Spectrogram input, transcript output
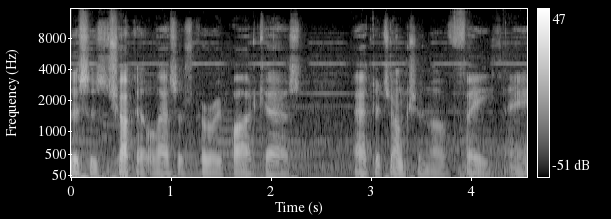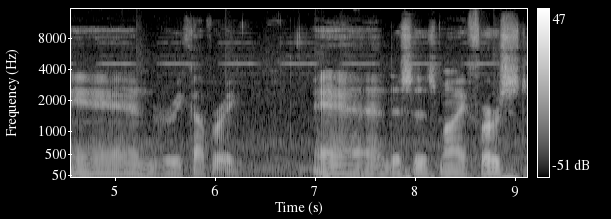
This is Chuck at Lazarus Recovery Podcast at the junction of faith and recovery. And this is my first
